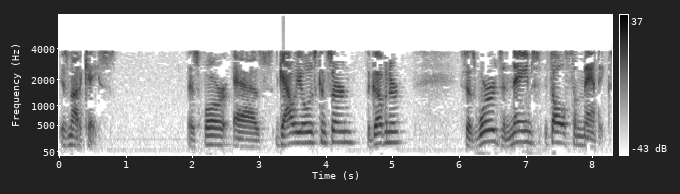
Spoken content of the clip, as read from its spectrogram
is not a case. As far as Gallio is concerned, the governor, says words and names, it's all semantics.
